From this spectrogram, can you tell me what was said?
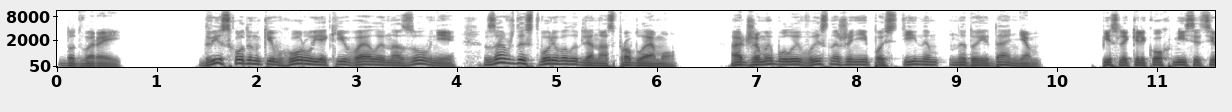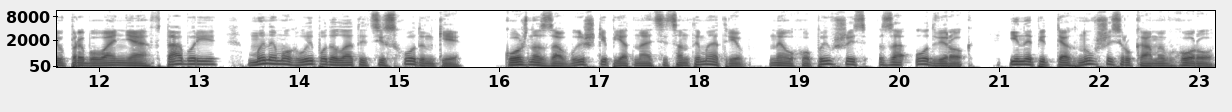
до дверей. Дві сходинки вгору, які вели назовні, завжди створювали для нас проблему. Адже ми були виснажені постійним недоїданням. Після кількох місяців перебування в таборі ми не могли подолати ці сходинки, кожна заввишки 15 сантиметрів, не охопившись за одвірок і не підтягнувшись руками вгору.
